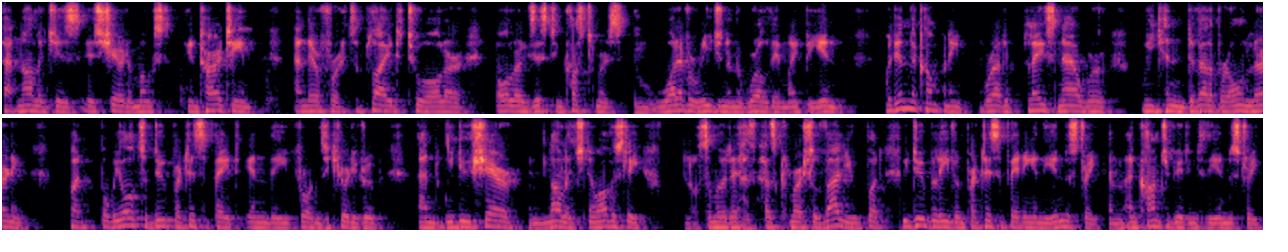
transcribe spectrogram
that knowledge is is shared amongst the entire team, and therefore it's applied to all our all our existing customers, whatever region in the world they might be in within the company, we're at a place now where we can develop our own learning. But, but we also do participate in the fraud and security group and we do share knowledge. Now, obviously, you know, some of it has, has commercial value, but we do believe in participating in the industry and, and contributing to the industry.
